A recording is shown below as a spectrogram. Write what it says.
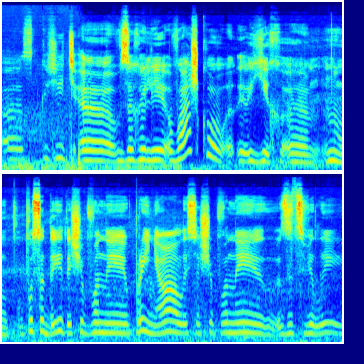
Е, Скажіть, е, взагалі важко їх е, ну, посадити, щоб вони прийнялися, щоб вони зацвіли?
